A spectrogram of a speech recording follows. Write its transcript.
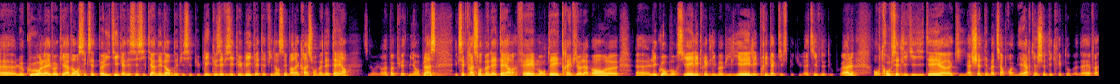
Euh, le coût, on l'a évoqué avant, c'est que cette politique a nécessité un énorme déficit public, que ce déficit public a été financé par la création monétaire, sinon il n'aurait pas pu être mis en place, et que cette création de monétaire fait monter très violemment euh, euh, les cours boursiers, les prix de l'immobilier, les prix d'actifs spéculatifs de tout poil. On retrouve cette liquidité qui achète des matières premières, qui achète des crypto-monnaies, enfin,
